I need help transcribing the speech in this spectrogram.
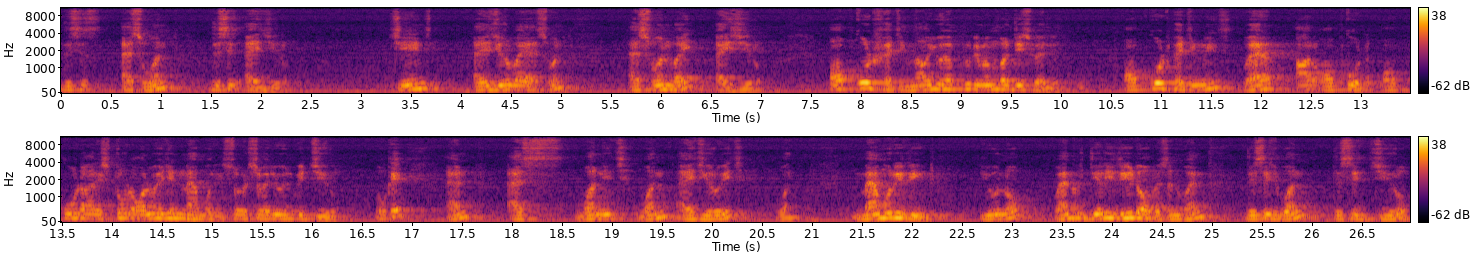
This is s1 this is i0 change i0 by s1 s1 by i0 opcode fetching. Now you have to remember this value. Opcode fetching means where are opcode? Opcode are stored always in memory so its value will be 0 okay and s1 is 1 i0 is 1 memory read. You know when we there is read operation when this is 1 this is 0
